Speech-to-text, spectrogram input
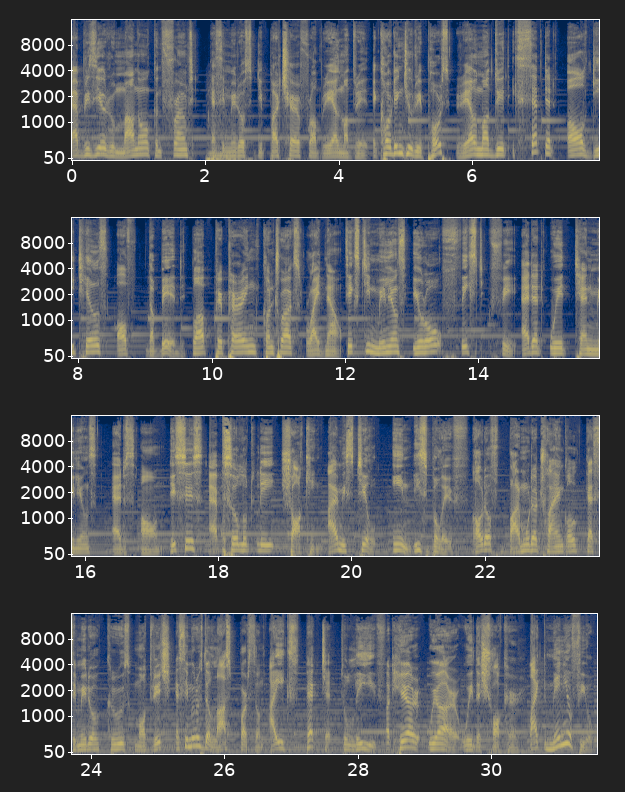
Fabrizio Romano confirmed Casemiro's departure from Real Madrid. According to reports, Real Madrid accepted all details of the bid. Club preparing contracts right now. 60 millions euro fixed fee added with 10 millions adds on. This is absolutely shocking. I'm still in disbelief. Out of Bermuda Triangle, Casemiro, Kroos, Modric, Casemiro is the last person I expected to leave. But here we are with a shocker. Like many of you,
